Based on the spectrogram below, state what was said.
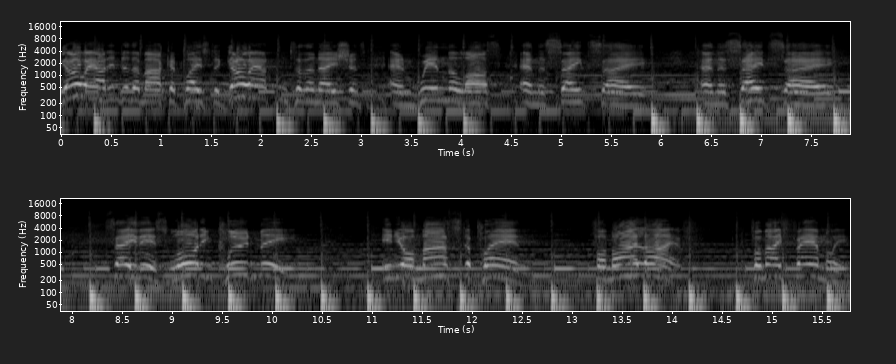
go out into the marketplace, to go out into the nations and win the lost. And the saints say, and the saints say, say this Lord, include me in your master plan for my life, for my family,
